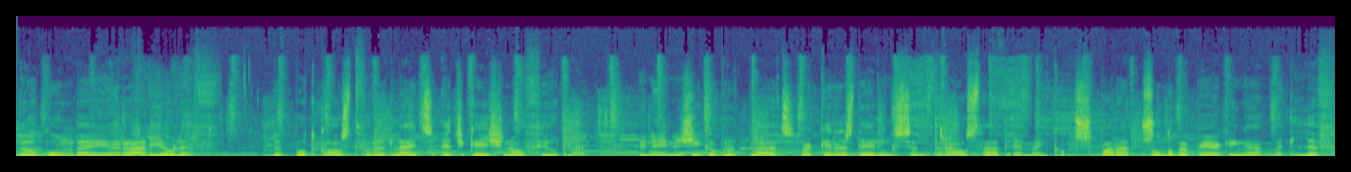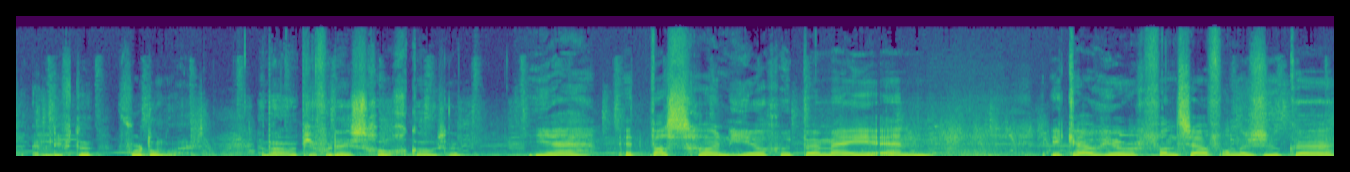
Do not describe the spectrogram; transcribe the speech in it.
Welkom bij Radio Lef, de podcast van het Leids Educational Field Lab. Een energieke broedplaats waar kennisdeling centraal staat en men kan sparren zonder beperkingen met lef en liefde voor het onderwijs. En waarom heb je voor deze school gekozen? Ja, het past gewoon heel goed bij mij en ik hou heel erg van zelf onderzoeken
